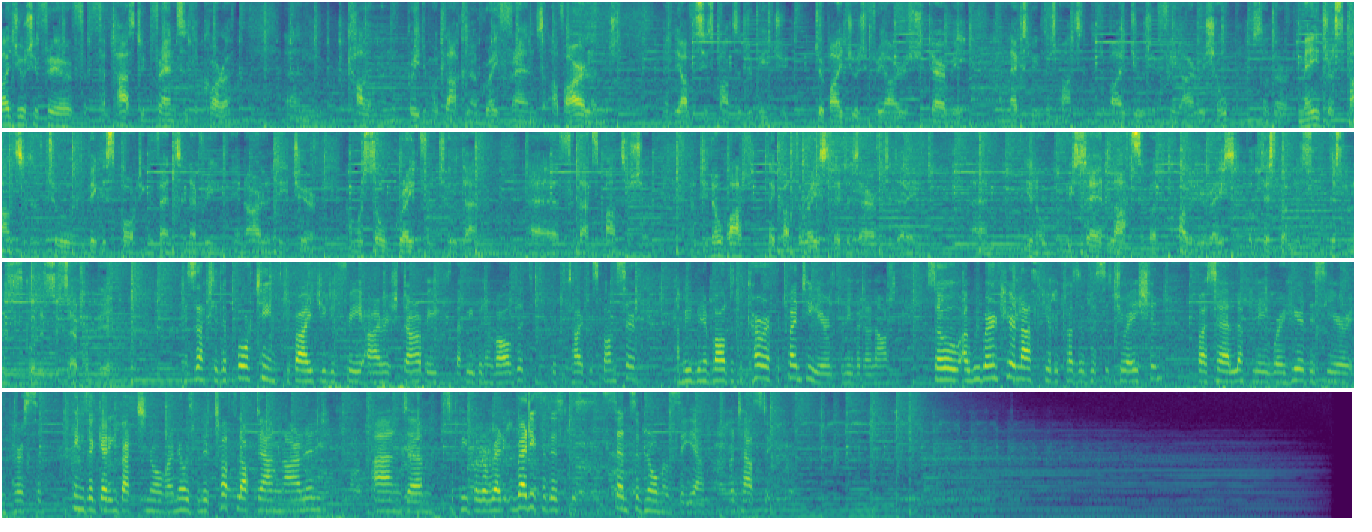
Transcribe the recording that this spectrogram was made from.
Dubai Duty Free are fantastic friends of the Curragh and Colm and Breda McLoughlin are great friends of Ireland. I mean, they obviously sponsored the Dubai Duty Free Irish Derby and next week they're sponsoring the Dubai Duty Free Irish Open. So they're major sponsors of two of the biggest sporting events in every in Ireland each year and we're so grateful to them uh, for that sponsorship. And you know what? They got the race they deserve today. Um, you know, we say it lots about quality racing, but this one is this one is as good as it's ever been. It's actually the 14th Dubai Duty Free Irish Derby that we've been involved with, with the title sponsor, and we've been involved with the Curragh for 20 years, believe it or not. So uh, we weren't here last year because of the situation, but uh, luckily we're here this year in person. Things are getting back to normal. I know it's been a tough lockdown in Ireland, and um, so people are ready, ready for this, this sense of normalcy. Yeah, fantastic.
